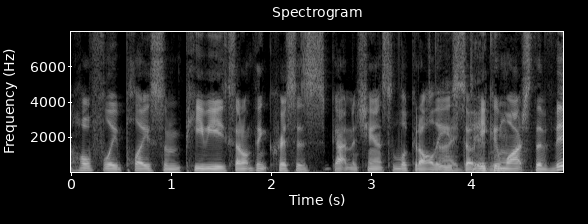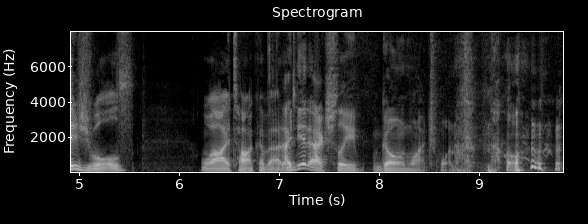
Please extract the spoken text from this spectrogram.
hopefully play some PVs because I don't think Chris has gotten a chance to look at all these, I so he can watch the visuals while I talk about it. I did actually go and watch one of them though.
